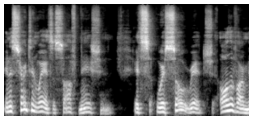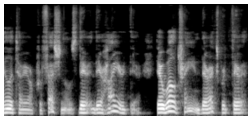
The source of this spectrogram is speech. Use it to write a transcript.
in a certain way it's a soft nation it's we're so rich. All of our military are professionals. They're they're hired there. They're well trained. They're expert. They're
